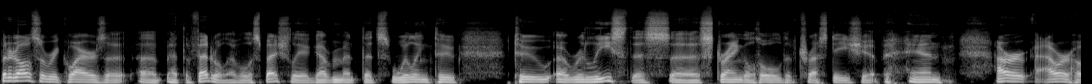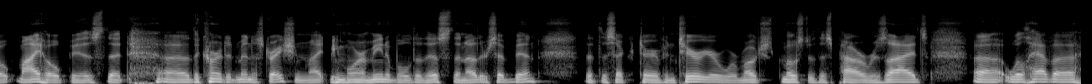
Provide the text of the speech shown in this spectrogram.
but it also requires a, a at the federal level, especially a government that's willing to to uh, release this uh, stranglehold of trusteeship. And our our hope, my hope, is that uh, the current administration might be more amenable to this than others have been. That the Secretary of Interior, where most most of this power resides, uh, will have a,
